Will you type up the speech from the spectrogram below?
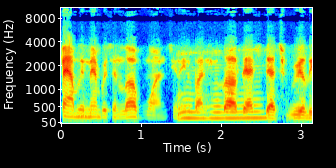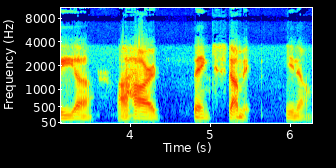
family members and loved ones. You know, anybody you Mhm. love. That's that's really uh, a hard thing to stomach. You know,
